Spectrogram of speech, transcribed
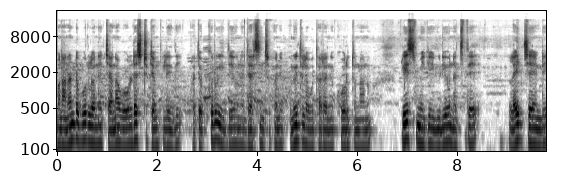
మన అనంతపూర్లోనే చాలా ఓల్డెస్ట్ టెంపుల్ ఇది. ప్రతి ఒక్కరూ ఈ దేవుని దర్శించుకొని పునీతులు అవుతారని కోరుతున్నాను. ప్లీజ్ మీకు ఈ వీడియో నచ్చితే లైక్ చేయండి.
